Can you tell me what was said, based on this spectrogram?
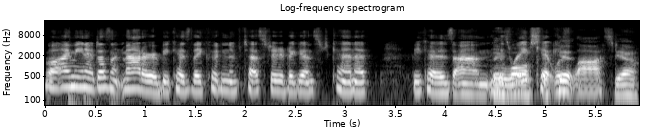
Well, I mean, it doesn't matter because they couldn't have tested it against Kenneth because um, his rape the kit was lost. Yeah.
